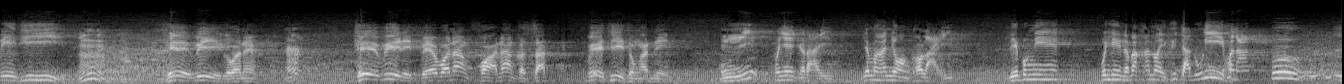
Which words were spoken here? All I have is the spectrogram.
เวทีอืมเทวีก็ว่าเนี่ยฮะเทวีนี่แปลว่านั่งฟ้านั่งกษัตริย์ เวทีตรงอันนี้หนีพ่อใหญ่กระไดอย่ามาย่องเขาไหลเดี๋ยวบางนี้พ่อใหญ่ละมาข้าน้อยคือจารุนี่พะนะเออไอ้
